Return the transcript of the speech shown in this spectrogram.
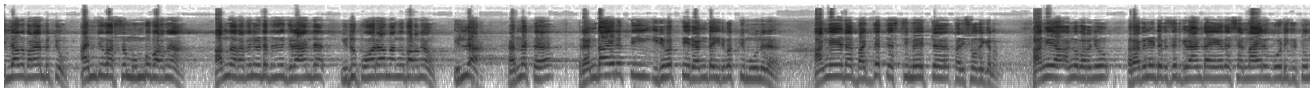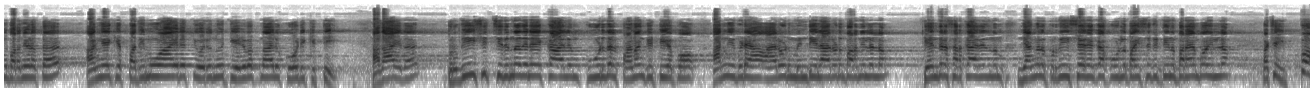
ഇല്ലാന്ന് പറയാൻ പറ്റൂ. അഞ്ചു വർഷം മുമ്പ് പറഞ്ഞ അന്ന് റവന്യൂ ഡെഫിസിറ്റ് ഗ്രാൻഡ് ഇത് പോരാന്നങ്ങ് പറഞ്ഞോ? ഇല്ല. എന്നിട്ട് രണ്ടായിരത്തി ഇരുപത്തിരണ്ട് ഇരുപത്തി മൂന്നിന് അങ്ങയുടെ ബഡ്ജറ്റ് എസ്റ്റിമേറ്റ് പരിശോധിക്കണം. അങ്ങ് അങ്ങ് പറഞ്ഞു റവന്യൂ ഡെഫിസിറ്റ് ഗ്രാന്റ് ഏകദേശം എണ്ണായിരം കോടി കിട്ടുമെന്ന് പറഞ്ഞിടത്ത് അങ്ങേക്ക് പതിമൂവായിരത്തി ഒരുന്നൂറ്റി എഴുപത്തിനാല് കോടി കിട്ടി. അതായത് പ്രതീക്ഷിച്ചിരുന്നതിനേക്കാളും കൂടുതൽ പണം കിട്ടിയപ്പോൾ അങ്ങ് ഇവിടെ ആരോടും മിണ്ടിയിൽ ആരോടും പറഞ്ഞില്ലല്ലോ. കേന്ദ്ര സർക്കാരിൽ നിന്നും ഞങ്ങൾ പ്രതീക്ഷിച്ചതിനേക്കാൾ കൂടുതൽ പൈസ കിട്ടിയെന്ന് പറയാൻ പോയില്ലോ പക്ഷെ ഇപ്പോ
